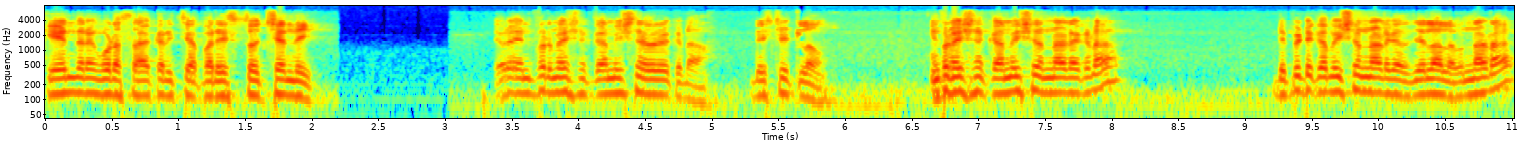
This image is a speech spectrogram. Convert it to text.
కేంద్రం కూడా సహకరించే పరిస్థితి వచ్చింది. ఎవరో ఇన్ఫర్మేషన్ కమిషన్ ఎవరు ఇక్కడ డిస్ట్రిక్ట్లో. ఇన్ఫర్మేషన్ కమిషన్ ఉన్నాడు అక్కడ. డిప్యూటీ కమిషన్ ఉన్నాడు కదా జిల్లాలో ఉన్నాడా?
